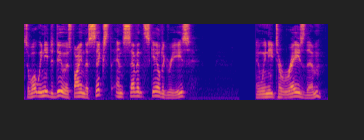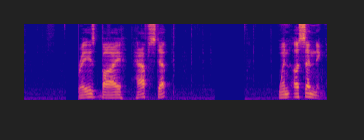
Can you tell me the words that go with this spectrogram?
So what we need to do is find the sixth and seventh scale degrees, and we need to raise them, raised by half step when ascending.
